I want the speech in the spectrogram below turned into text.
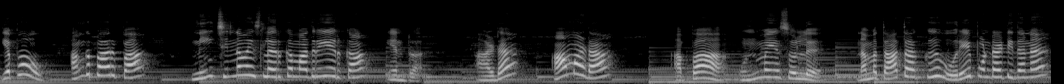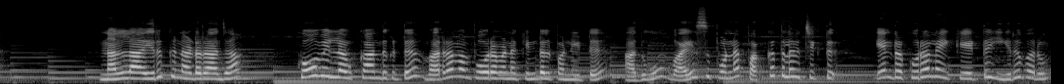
எப்போ? அங்க பாருப்பா. நீ சின்ன வயசுல இருக்க மாதிரியே இருக்கான் என்றார். அட ஆமாடா. அப்பா உண்மைய சொல்லு. நம்ம தாத்தாக்கு ஒரே பொண்டாட்டி தானே? நல்லா இருக்கு நடராஜா. கோவில்ல உட்கார்ந்துக்கிட்டு வர்றவன் போறவனை கிண்டல் பண்ணிட்டு அதுவும் வயசு பொண்ணை பக்கத்துல வச்சுக்கிட்டு என்ற குரலை கேட்டு இருவரும்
